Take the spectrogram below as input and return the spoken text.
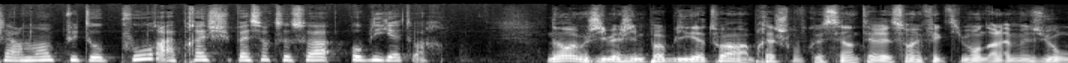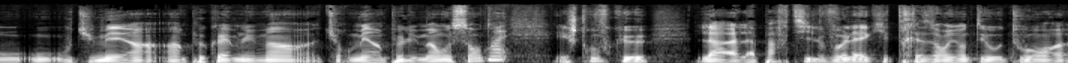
clairement, plutôt pour. Après, je suis pas sûre que ce soit obligatoire. Non, j'imagine pas obligatoire. Après, je trouve que c'est intéressant effectivement dans la mesure où, tu mets un, peu quand même l'humain, tu remets un peu l'humain au centre. Et je trouve que la, partie, le volet qui est très orienté autour, euh,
